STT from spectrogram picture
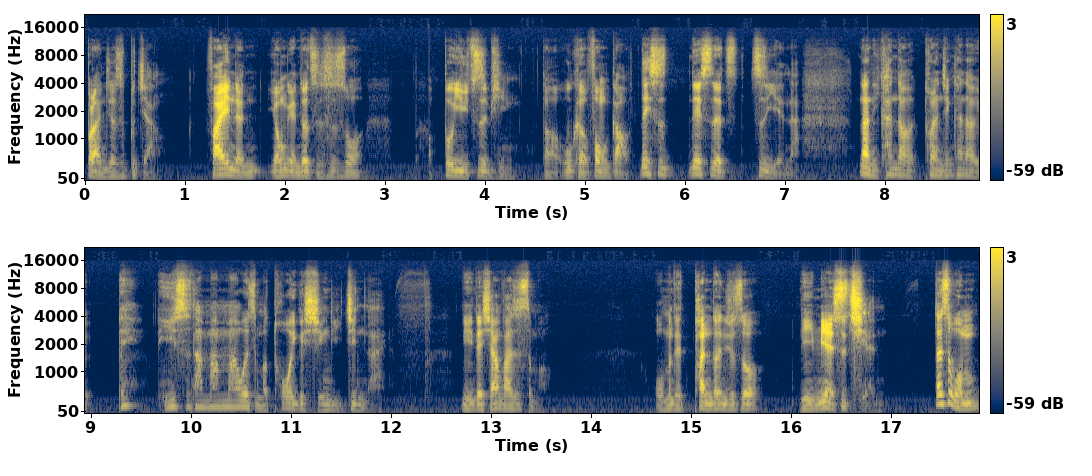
不然就是不讲。发言人永远都只是说不予置评，哦，无可奉告，类似类似的字眼呐。那你看到突然间看到，有，李医师他妈妈为什么拖一个行李进来？你的想法是什么？我们的判断就是说里面是钱，但是我们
